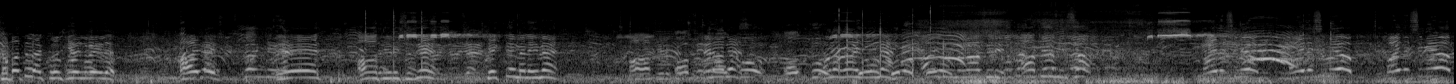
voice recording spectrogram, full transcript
kapatarak kontrollü beyler. Haydi. Evet. Aferin size. Teklemen Eymen. Aferin. Aferin Beraber. Tamam haydi Eymen. Haydi Eymen aferin. Aferin İnsan. Paylaşımı yap. Paylaşımı yap. Paylaşımı yap.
